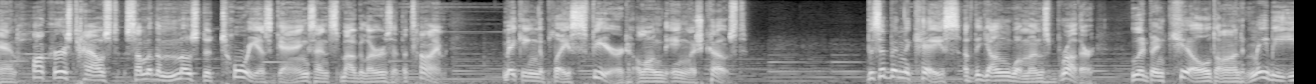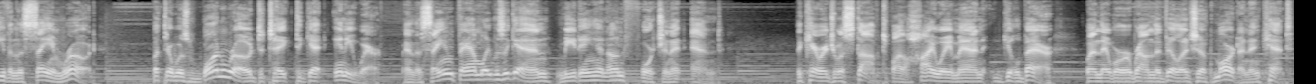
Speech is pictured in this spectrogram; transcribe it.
And Hawkhurst housed some of the most notorious gangs and smugglers at the time, making the place feared along the English coast. This had been the case of the young woman's brother, who had been killed on maybe even the same road, but there was one road to take to get anywhere, and the same family was again meeting an unfortunate end. The carriage was stopped by the highwayman Gilbert when they were around the village of Marden in Kent.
